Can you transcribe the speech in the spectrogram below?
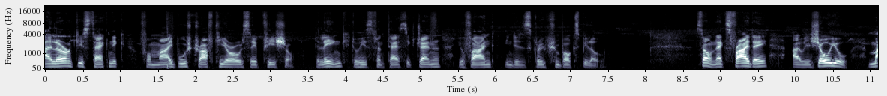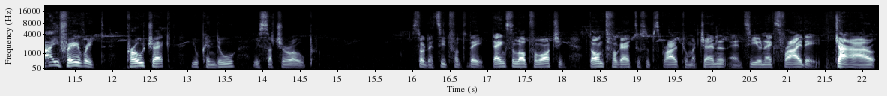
I learned this technique from my bushcraft hero Sepp Fischer. The link to his fantastic channel you find in the description box below. So next Friday I will show you my favorite project you can do with such a rope. So that's it for today. Thanks a lot for watching. Don't forget to subscribe to my channel and see you next Friday. Ciao!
